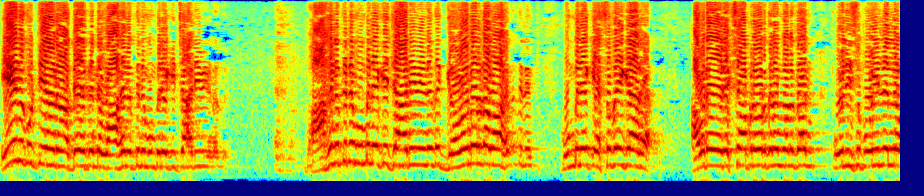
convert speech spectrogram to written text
ഏത് കുട്ടിയാണോ അദ്ദേഹത്തിന്റെ വാഹനത്തിന് മുമ്പിലേക്ക് ചാടി വീണത്? വാഹനത്തിന് മുമ്പിലേക്ക് ചാടി വീണത് ഗവർണറുടെ വാഹനത്തിന് മുമ്പിലേക്ക് എസ് എഫ് അവിടെ രക്ഷാപ്രവർത്തനം നടത്താൻ പോലീസ് പോയില്ലല്ലോ.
